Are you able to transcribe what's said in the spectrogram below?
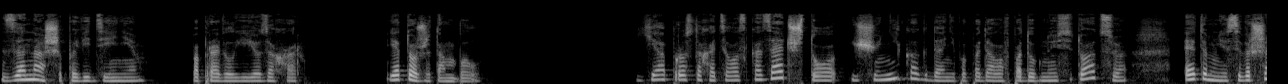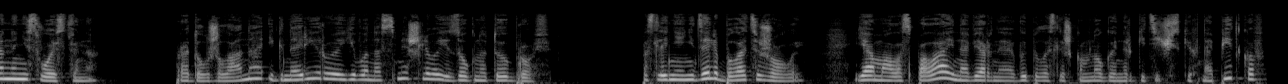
«За наше поведение», — поправил ее Захар. «Я тоже там был». Я просто хотела сказать, что еще никогда не попадала в подобную ситуацию. Это мне совершенно не свойственно, продолжила она, игнорируя его насмешливо изогнутую бровь. Последняя неделя была тяжелой. Я мало спала и, наверное, выпила слишком много энергетических напитков.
